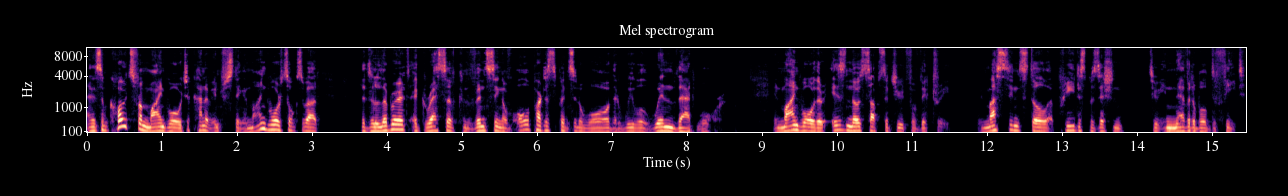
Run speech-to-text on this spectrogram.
And there's some quotes from Mind War which are kind of interesting. And Mind War talks about the deliberate, aggressive convincing of all participants in a war that we will win that war. In Mind War, there is no substitute for victory. We must instill a predisposition to inevitable defeat.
